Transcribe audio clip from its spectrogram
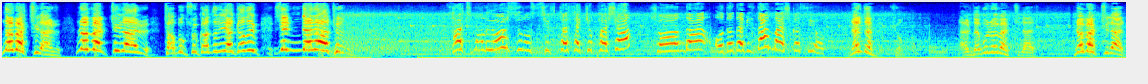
Nöbetçiler, nöbetçiler! Çabuk şu kadını yakalayıp zindana atın! Saçmalıyorsunuz çift Asaki Paşa. Şu anda odada bizden başkası yok. Ne demek yok? Nerede bu nöbetçiler? Nöbetçiler,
